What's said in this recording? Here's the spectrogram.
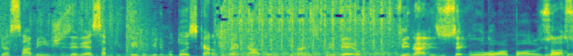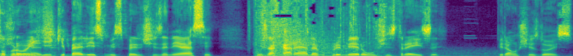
Já sabem, o XNS sabe que tem no mínimo dois caras no mercado. Ele finaliza o primeiro, finaliza o segundo. Boa bola, Só sobrou o. Henrique, belíssimo spray do XNS. O Jacaré leva o primeiro, 1x3. Virar 1x2.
